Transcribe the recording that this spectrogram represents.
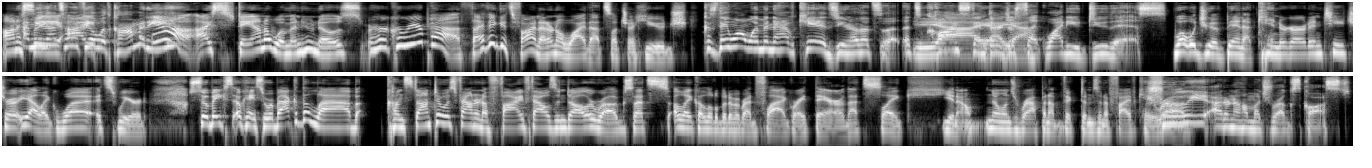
Honestly, I mean, that's how I, feel with comedy. yeah, I stand a woman who knows her career path. I think it's fine. I don't know why that's such a huge. Because they want women to have kids. You know, that's that's Yeah, constant. yeah, They're just yeah. like, why do you do this? What would you have been? A kindergarten teacher? Yeah, like what? It's weird. So makes okay. So we're back at the lab. Constanto was found in a five thousand dollar rug. So that's uh, like a little bit of a red flag right there. That's like you know, no one's wrapping up victims in a five k rug. Truly, I don't know how much rugs cost.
